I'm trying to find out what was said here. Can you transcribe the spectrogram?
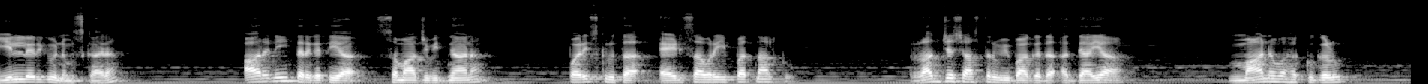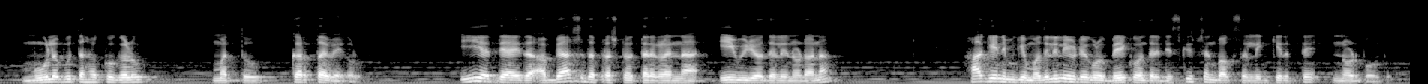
ಎಲ್ಲರಿಗೂ ನಮಸ್ಕಾರ. ಆರನೇ ತರಗತಿಯ ಸಮಾಜ ವಿಜ್ಞಾನ ಪರಿಷ್ಕೃತ ಎರಡು ಸಾವಿರ ಇಪ್ಪತ್ನಾಲ್ಕು. ರಾಜ್ಯಶಾಸ್ತ್ರ ವಿಭಾಗದ ಅಧ್ಯಾಯ, ಮಾನವ ಹಕ್ಕುಗಳು, ಮೂಲಭೂತ ಹಕ್ಕುಗಳು ಮತ್ತು ಕರ್ತವ್ಯಗಳು. ಈ ಅಧ್ಯಾಯದ ಅಭ್ಯಾಸದ ಪ್ರಶ್ನೋತ್ತರಗಳನ್ನು ಈ ವಿಡಿಯೋದಲ್ಲಿ ನೋಡೋಣ. ಹಾಗೆ ನಿಮಗೆ ಮೊದಲಿನ ವಿಡಿಯೋಗಳು ಬೇಕು ಅಂದರೆ ಡಿಸ್ಕ್ರಿಪ್ಷನ್ ಬಾಕ್ಸಲ್ಲಿ ಲಿಂಕ್ ಇರುತ್ತೆ, ನೋಡ್ಬೋದು.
